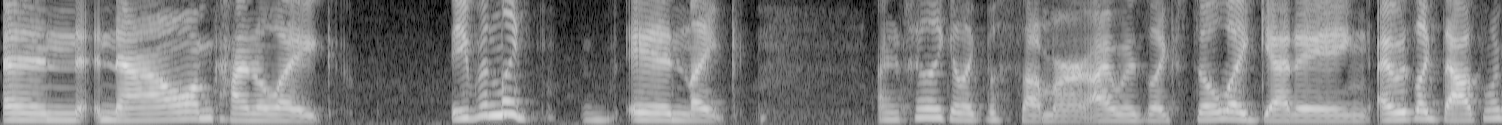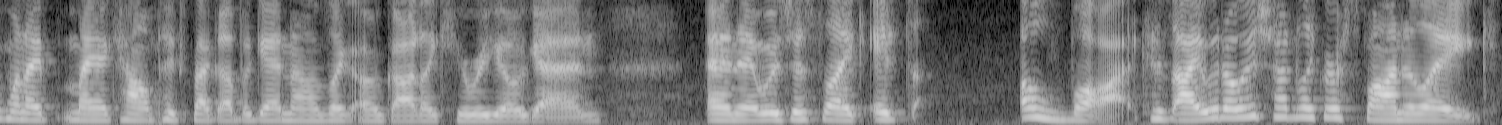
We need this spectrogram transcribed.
and now i'm kind of like even like in like I'd say like like the summer, I was like still like getting. I was like that's like when I my account picked back up again. And I was like, oh god, like here we go again, and it was just like it's a lot because I would always try to like respond to like.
